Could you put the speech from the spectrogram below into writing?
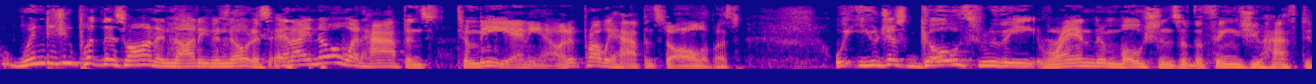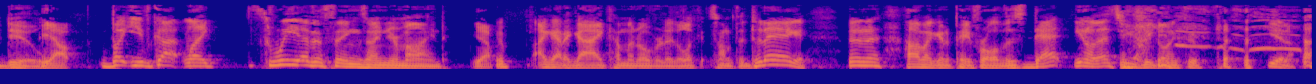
"When did you put this on and not even notice?" And I know what happens to me anyhow, and it probably happens to all of us. You just go through the random motions of the things you have to do. Yeah. But you've got like three other things on your mind. Yeah. I got a guy coming over to look at something today. How am I going to pay for all this debt? You know, that's usually going through, you know,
